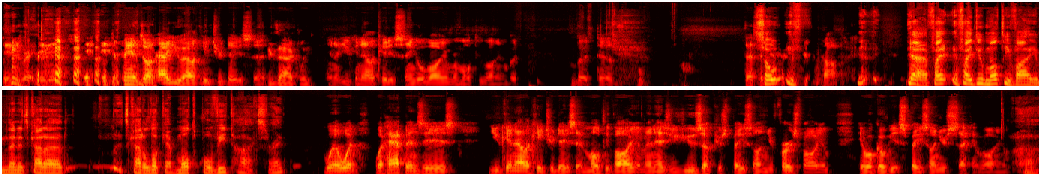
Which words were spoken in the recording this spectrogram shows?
It, right. It, it, it, depends on how you allocate your data set. Exactly. You know, you can allocate it single volume or multi volume, but but uh, that's a so different, if, topic. Yeah, yeah, if I if I do multi volume, then it's got to it's got to look at multiple VTOCs, right? Well, what what happens is you can allocate your data set multi volume, and as you use up your space on your first volume, it will go get space on your second volume. Uh,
